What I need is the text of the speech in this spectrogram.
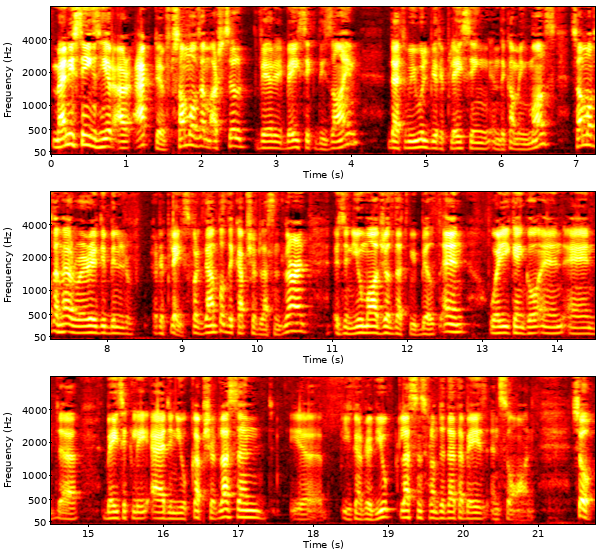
many things here are active. Some of them are still very basic design that we will be replacing in the coming months. Some of them have already been re- replaced. For example, the captured lesson learned is a new module that we built in where you can go in and uh, basically add a new captured lesson. Uh, you can review lessons from the database and so on. So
